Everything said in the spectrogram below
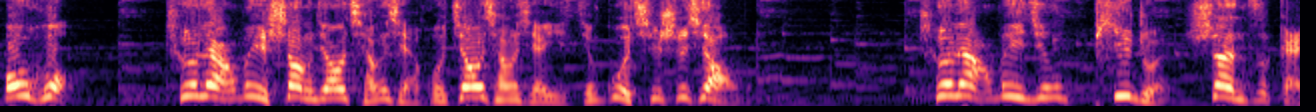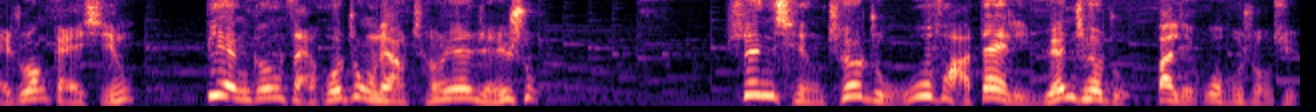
包括车辆未上交强险或交强险已经过期失效的，车辆未经批准擅自改装改型、变更载货重量、成员人数，申请车主无法代理原车主办理过户手续，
